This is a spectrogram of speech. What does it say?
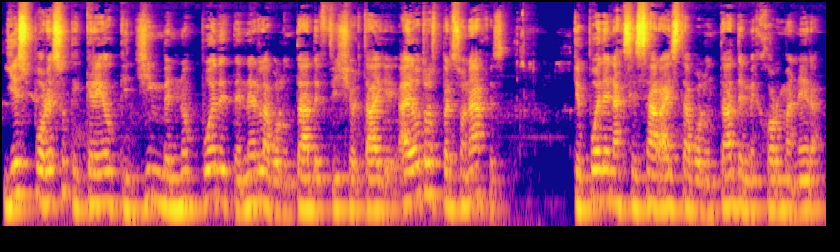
Y es por eso que creo que Jinbe no puede tener la voluntad de Fisher Tiger. Hay otros personajes que pueden accesar a esta voluntad de mejor manera,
